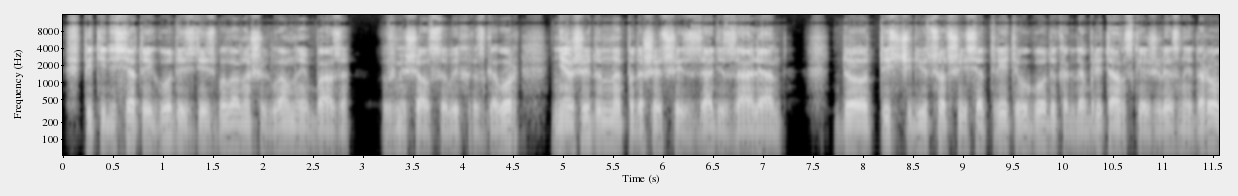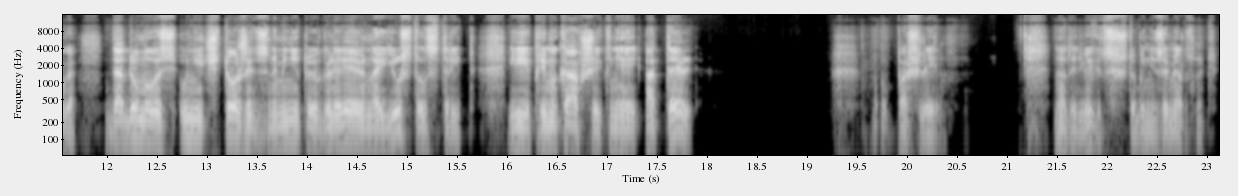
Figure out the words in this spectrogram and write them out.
В пятидесятые годы здесь была наша главная база, — вмешался в их разговор, неожиданно подошедший сзади Заалиан. До 1963 года, когда британская железная дорога додумалась уничтожить знаменитую галерею на Юстон-стрит и примыкавший к ней отель... Пошли. Надо двигаться, чтобы не замерзнуть.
